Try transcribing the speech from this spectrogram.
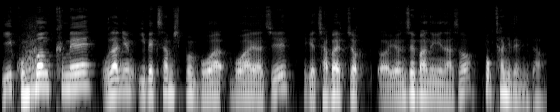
이 공만큼의 우라늄 230을 모아, 모아야지 이게 자발적 어, 연쇄 반응이 나서 폭탄이 됩니다.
